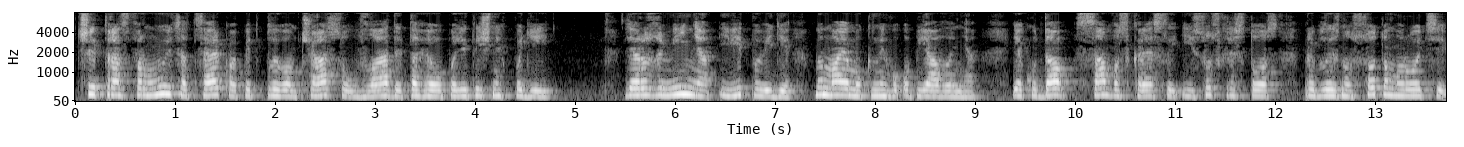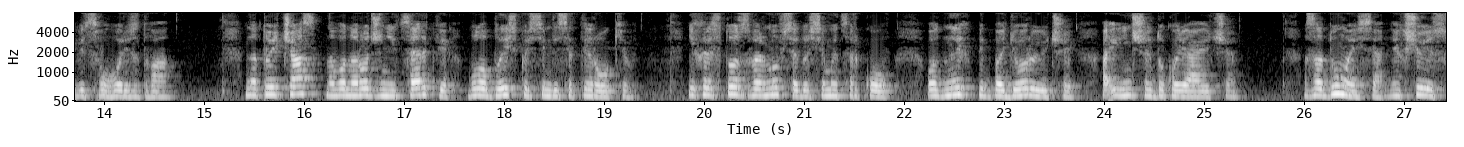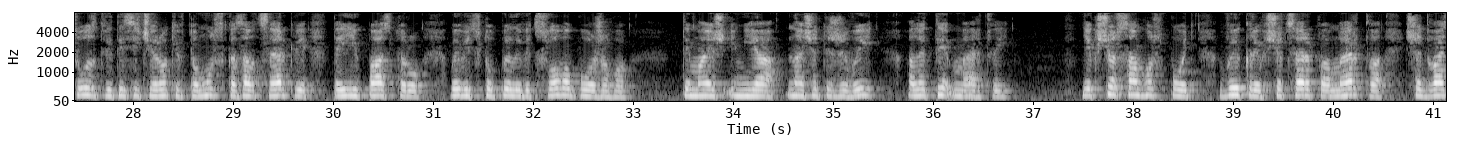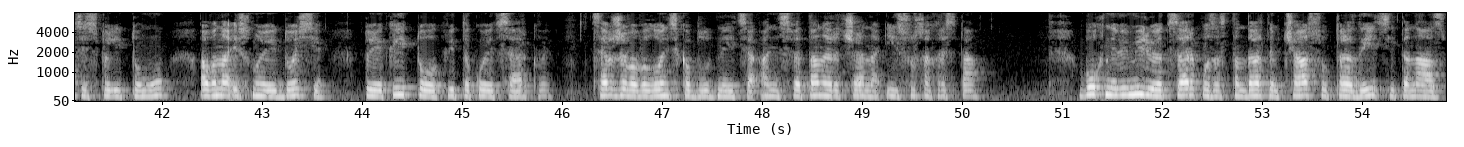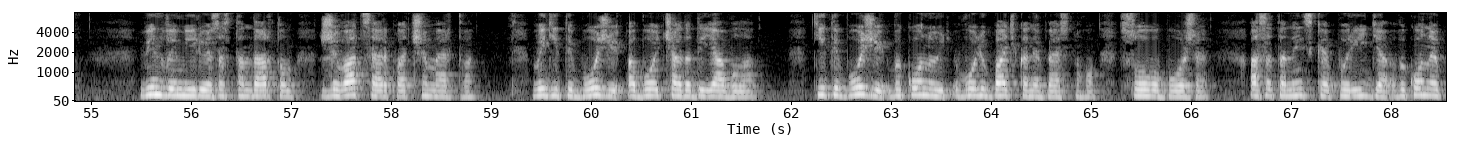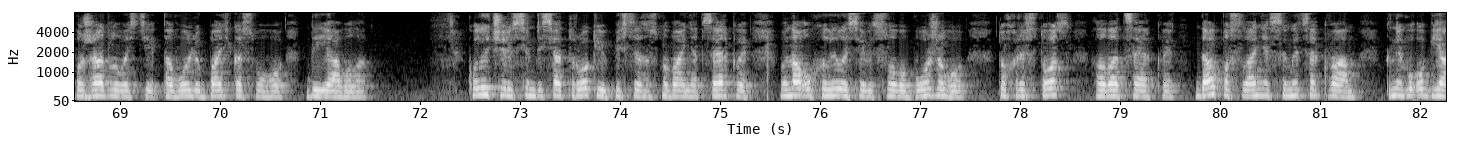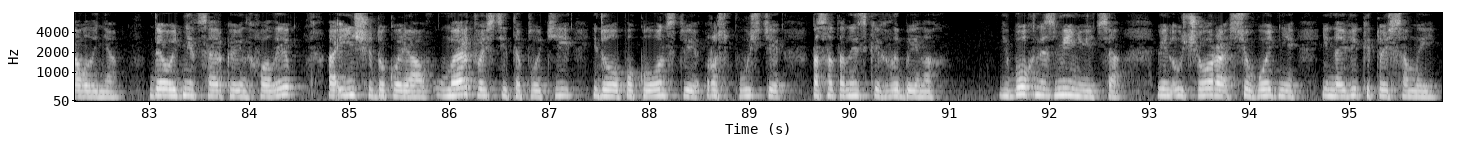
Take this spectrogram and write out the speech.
Чи трансформується церква під впливом часу, влади та геополітичних подій? Для розуміння і відповіді ми маємо книгу об'явлення, яку дав сам Воскреслий Ісус Христос приблизно в сотому році від свого Різдва. На той час новонародженій церкві було близько 70 років, і Христос звернувся до сіми церков, одних підбадьорюючи, а інших докоряючи. Задумайся, якщо Ісус 2000 років тому сказав церкві та її пастору, ви відступили від Слова Божого, ти маєш ім'я, наче ти живий, але ти мертвий. Якщо сам Господь викрив, що церква мертва ще 20 століть тому, а вона існує й досі, то який толк від такої церкви? Це вже Вавилонська блудниця, а не свята наречена Ісуса Христа. Бог не вимірює церкву за стандартом часу, традицій та назв. Він вимірює за стандартом жива церква чи мертва. Ви діти Божі або чада диявола. Діти Божі виконують волю Батька Небесного, Слово Боже, а сатанинське поріддя виконує пожадливості та волю батька свого диявола. Коли через 70 років після заснування церкви вона ухилилася від Слова Божого, то Христос, глава церкви, дав послання семи церквам, книгу об'явлення, де одні церкви він хвалив, а інші докоряв у мертвості, теплоті, ідолопоклонстві, розпусті та сатанинських глибинах. І Бог не змінюється, Він учора, сьогодні і навіки той самий.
